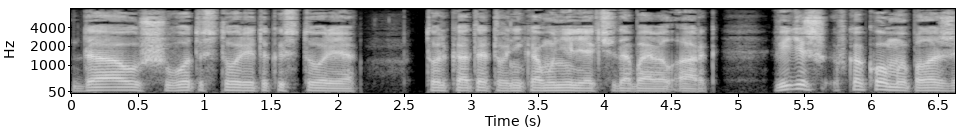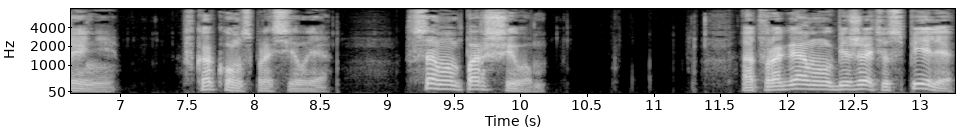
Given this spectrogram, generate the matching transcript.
«Да уж, вот история так история. Только от этого никому не легче», — добавил Арк. Видишь, в каком мы положении?» «В каком?» — спросил я. «В самом паршивом. От врага мы убежать успели,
